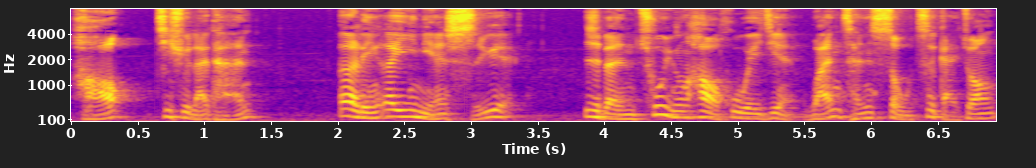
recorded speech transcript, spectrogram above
好，继续来谈。二零二一年十月，日本出云号护卫舰完成首次改装，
